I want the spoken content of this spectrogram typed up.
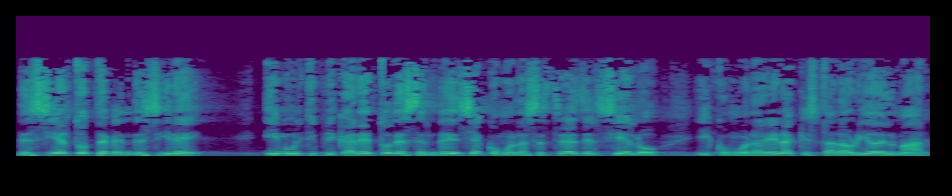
de cierto te bendeciré y multiplicaré tu descendencia como las estrellas del cielo y como la arena que está a la orilla del mar,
